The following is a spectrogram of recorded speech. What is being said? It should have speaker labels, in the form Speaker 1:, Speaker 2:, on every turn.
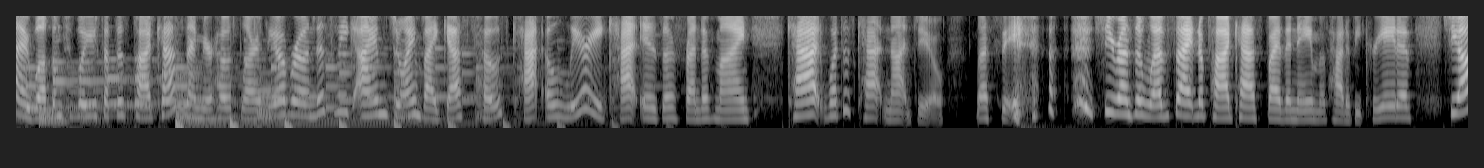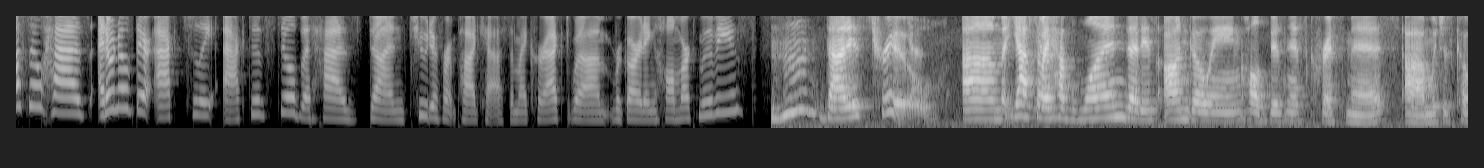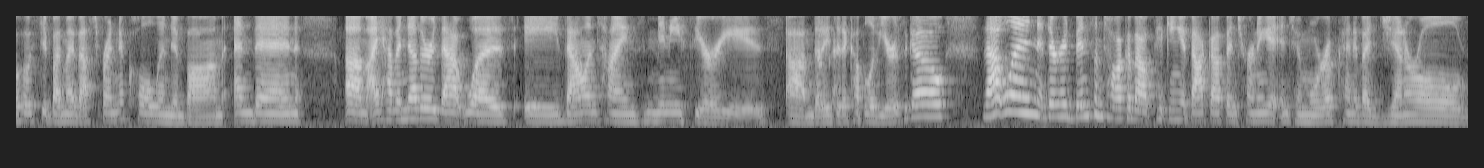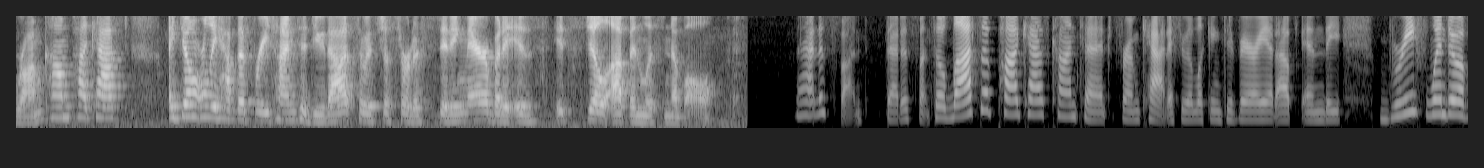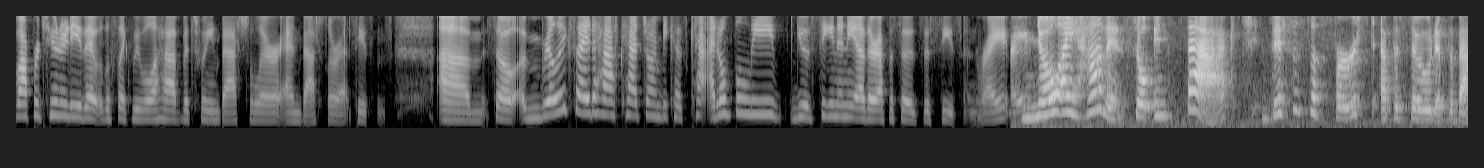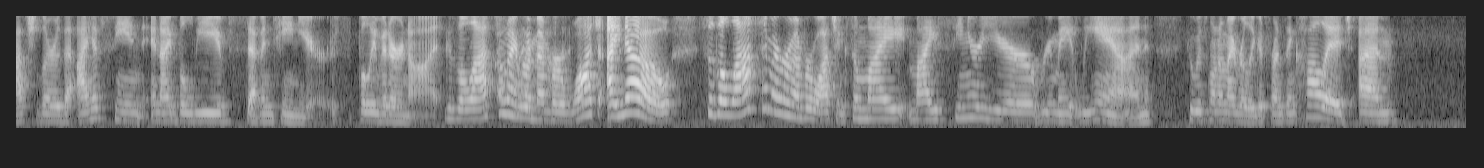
Speaker 1: Hi, welcome to Will You Accept This podcast. I'm your host, Lars Ziobro, and this week I am joined by guest host Kat O'Leary. Kat is a friend of mine. Kat, what does Kat not do? Let's see. she runs a website and a podcast by the name of How to Be Creative. She also has, I don't know if they're actually active still, but has done two different podcasts. Am I correct? Um, regarding Hallmark movies?
Speaker 2: Mm-hmm, that is true. Yeah. Um, yeah, so yeah. I have one that is ongoing called Business Christmas, um, which is co hosted by my best friend Nicole Lindenbaum. And then um, I have another that was a Valentine's mini series um, that okay. I did a couple of years ago. That one, there had been some talk about picking it back up and turning it into more of kind of a general rom com podcast. I don't really have the free time to do that, so it's just sort of sitting there, but it is it's still up and listenable.
Speaker 1: That is fun. That is fun. So lots of podcast content from Kat if you're looking to vary it up in the brief window of opportunity that looks like we will have between Bachelor and Bachelorette seasons. Um, so I'm really excited to have Kat join because Kat, I don't believe you have seen any other episodes this season, right?
Speaker 2: No, I haven't. So in fact, this is the first episode of The Bachelor that I have seen in I believe 17 years, believe it or not. Because the last time oh I remember watch I know. So the last time I remember watching, so my my senior year roommate Leanne, who was one of my really good friends in college, um,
